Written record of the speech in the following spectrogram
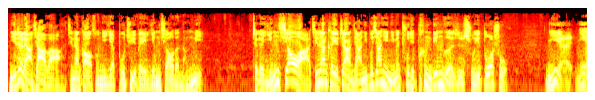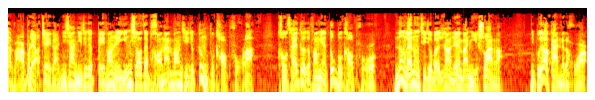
你这两下子啊，金山告诉你也不具备营销的能力。这个营销啊，金山可以这样讲，你不相信，你们出去碰钉子是属于多数，你也你也玩不了这个。你像你这个北方人，营销再跑南方去就更不靠谱了，口才各个方面都不靠谱，弄来弄去就把让人家把你涮了。你不要干这个活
